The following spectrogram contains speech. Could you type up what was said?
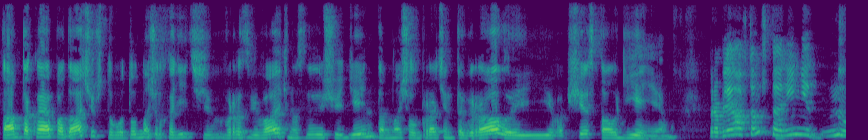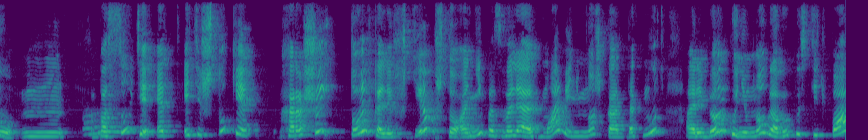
Там такая подача, что вот он начал ходить в развивайки, на следующий день там начал брать интегралы и вообще стал гением. Проблема в том, что они не, ну, по сути, эт- эти штуки хороши только лишь тем, что они позволяют маме немножко отдохнуть, а ребенку немного выпустить пар,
